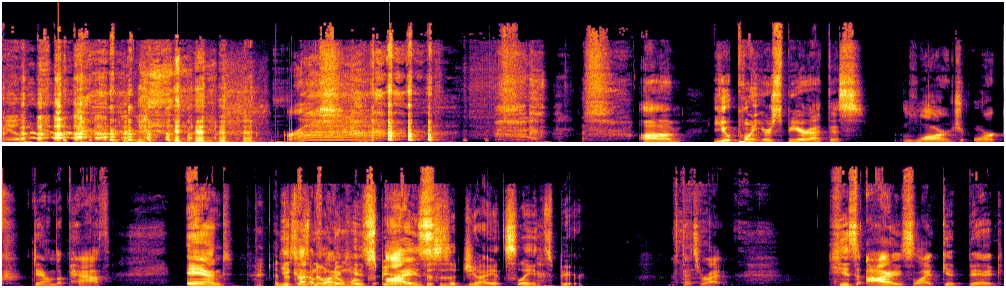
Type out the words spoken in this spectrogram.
too. Um, you point your spear at this large orc down the path, and And this is kind of no like normal his spear. eyes. This is a giant slaying spear. That's right. His eyes like get big,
